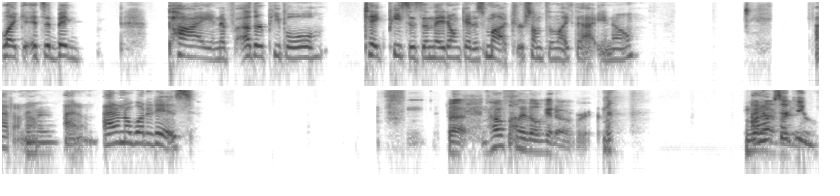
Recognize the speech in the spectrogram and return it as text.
like it's a big pie and if other people take pieces then they don't get as much or something like that you know? I don't know. Mhm. i don't i don't know what it is But hopefully they'll get over it. i hope so too.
